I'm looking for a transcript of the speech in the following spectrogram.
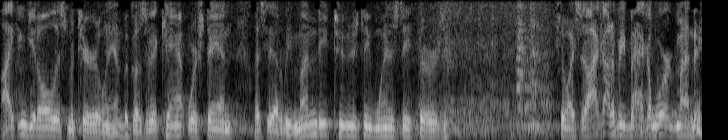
I can get all this material in. Because if it can't, we're staying, let's see, that'll be Monday, Tuesday, Wednesday, Thursday. Somebody says, I got to be back at work Monday.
